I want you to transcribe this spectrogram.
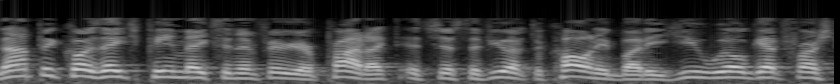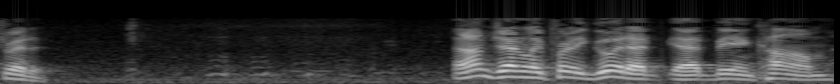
Not because HP makes an inferior product. It's just if you have to call anybody, you will get frustrated. And I'm generally pretty good at, at being calm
